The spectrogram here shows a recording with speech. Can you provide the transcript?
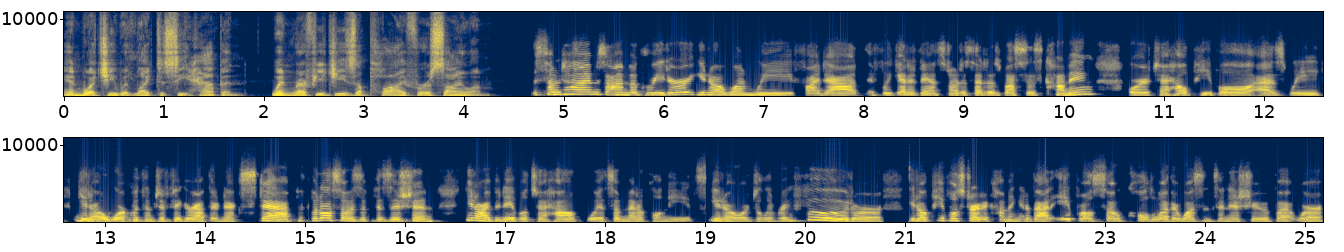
and what she would like to see happen when refugees apply for asylum. Sometimes I'm a greeter, you know, when we find out if we get advance notice that a bus is coming or to help people as we, you know, work with them to figure out their next step. But also as a physician, you know, I've been able to help with some medical needs, you know, or delivering food or, you know, people started coming in about April. So cold weather wasn't an issue, but we're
